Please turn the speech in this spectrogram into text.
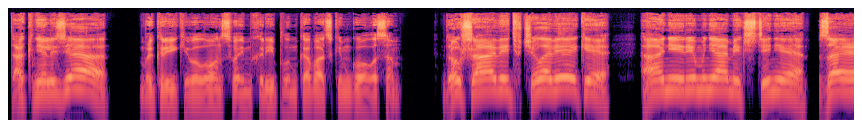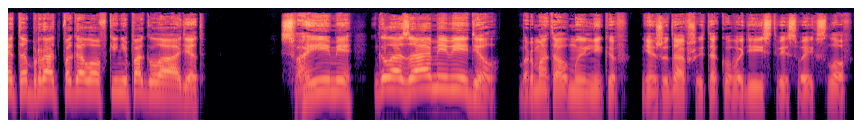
так нельзя!» — выкрикивал он своим хриплым кабацким голосом. «Душа ведь в человеке, они ремнями к стене, за это брат по головке не погладят». «Своими глазами видел», — бормотал Мыльников, не ожидавший такого действия своих слов.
